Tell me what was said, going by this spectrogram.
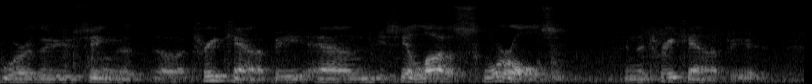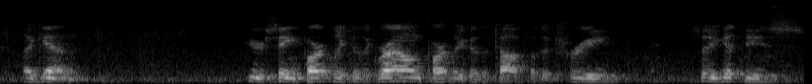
where the- you're seeing the uh, tree canopy, and you see a lot of swirls in the tree canopy. Again, you're seeing partly to the ground, partly to the top of the tree, so you get these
